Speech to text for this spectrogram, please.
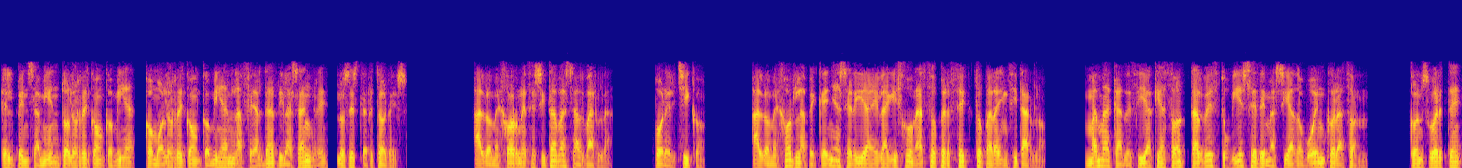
El pensamiento lo reconcomía, como lo reconcomían la fealdad y la sangre, los estertores. A lo mejor necesitaba salvarla. Por el chico. A lo mejor la pequeña sería el aguijonazo perfecto para incitarlo. Mamaka decía que Azot tal vez tuviese demasiado buen corazón. Con suerte,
